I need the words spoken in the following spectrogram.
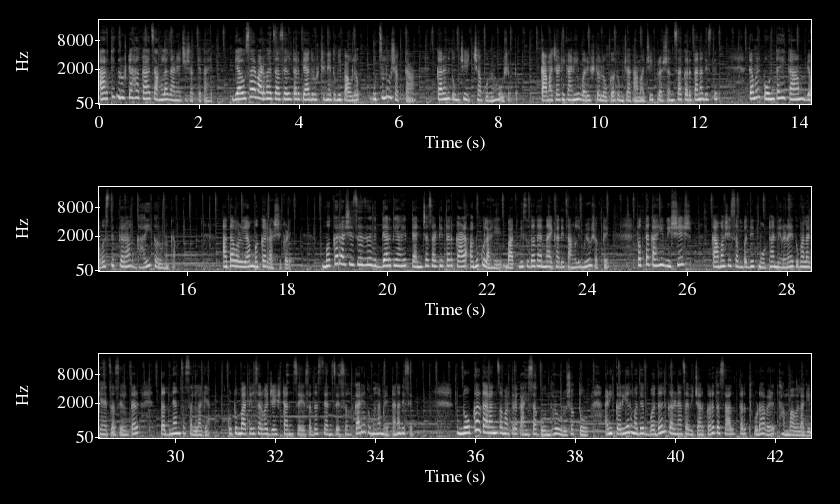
आर्थिकदृष्ट्या हा काळ चांगला जाण्याची शक्यता आहे. व्यवसाय वाढवायचा असेल तर त्या दृष्टीने तुम्ही पावलं उचलू शकता कारण तुमची इच्छा पूर्ण होऊ शकते. कामाच्या ठिकाणी वरिष्ठ लोक तुमच्या कामाची प्रशंसा करताना दिसतील. त्यामुळे कोणतंही काम व्यवस्थित करा घाई करू नका. आता वळूया मकर राशीकडे. मकर राशीचे जे विद्यार्थी आहेत त्यांच्यासाठी तर काळ अनुकूल आहे. बातमीसुद्धा त्यांना एखादी चांगली मिळू शकते. फक्त काही विशेष कामाशी संबंधित मोठा निर्णय तुम्हाला घ्यायचा असेल तर तज्ज्ञांचा सल्ला घ्या. कुटुंबातील सर्व ज्येष्ठांचे सदस्यांचे सहकार्य तुम्हाला मिळताना दिसेल. नोकरदारांचा मात्र काहीसा गोंधळ उडू शकतो आणि करिअरमध्ये बदल करण्याचा विचार करत असाल तर थोडा वेळ थांबावा लागेल.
